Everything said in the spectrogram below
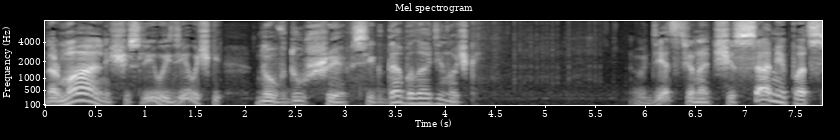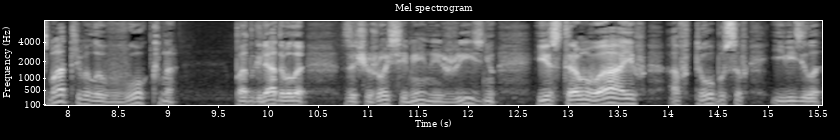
нормальной, счастливой девочки, но в душе всегда была одиночкой. В детстве она часами подсматривала в окна, подглядывала за чужой семейной жизнью из трамваев, автобусов и видела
